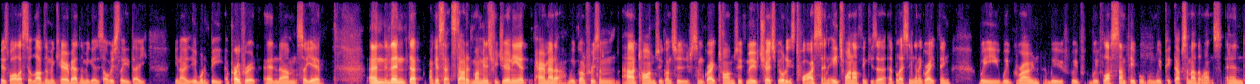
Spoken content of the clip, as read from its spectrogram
he goes, "While I still love them and care about them," he goes, "Obviously they, you know, it wouldn't be appropriate," and um, so yeah, and then that I guess that started my ministry journey at Parramatta. We've gone through some hard times. We've gone through some great times. We've moved church buildings twice, and each one I think is a, a blessing and a great thing. We we've grown. We've we've we've lost some people, and we've picked up some other ones. And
